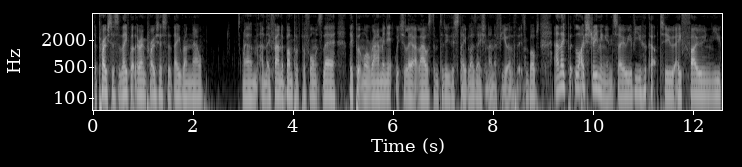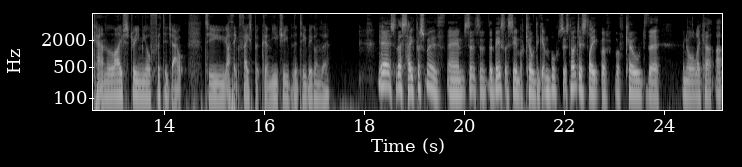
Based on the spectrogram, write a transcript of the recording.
the processor. They've got their own processor that they run now um, and they found a bump of performance there. They put more RAM in it, which allows them to do this stabilization and a few other bits and bobs. And they've put live streaming in, so if you hook up to a phone, you can live stream your footage out to I think Facebook and YouTube are the two big ones there. Yeah, so this hyper smooth. Um, so, they're basically saying we've killed the gimbal. So it's not just like we've we've killed the you know, like a, a,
